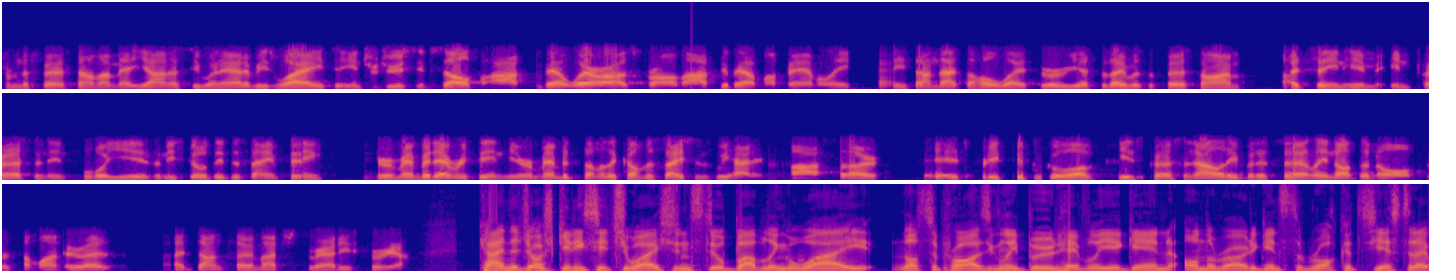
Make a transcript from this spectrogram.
from the first time I met Giannis, he went out of his way to introduce himself, ask about where I was from, ask about my family. And he's done that the whole way through. Yesterday was the first time I'd seen him in person in four years, and he still did the same thing. He remembered everything. He remembered some of the conversations we had in the past. So it's pretty typical of his personality, but it's certainly not the norm for someone who has uh, done so much throughout his career. Kane, the Josh Giddey situation still bubbling away. Not surprisingly, booed heavily again on the road against the Rockets yesterday.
